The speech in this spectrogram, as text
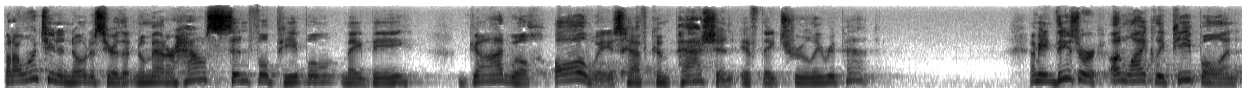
But I want you to notice here that no matter how sinful people may be, God will always have compassion if they truly repent. I mean, these are unlikely people, and,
